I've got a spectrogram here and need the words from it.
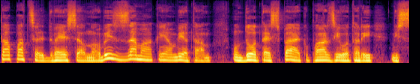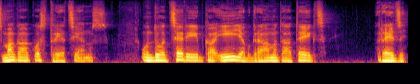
tā paceļ dvēseli no viszemākajām vietām un dod spēku pārdzīvot arī vissmagākos triecienus, un dod cerību, kā īņķa grāmatā teikts, Redzi,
